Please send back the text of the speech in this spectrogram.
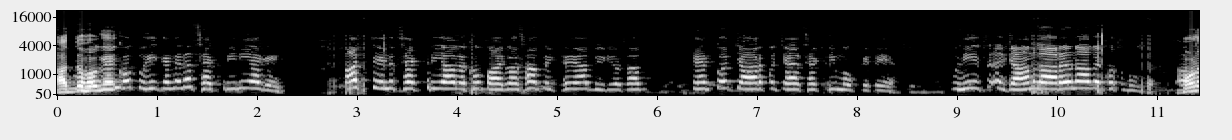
ਹੱਦ ਹੋ ਗਈ। ਦੇਖੋ ਤੁਸੀਂ ਕਹਿੰਦੇ ਨਾ ਸੈਕਟਰੀ ਨਹੀਂ ਹੈਗੇ। ਆ ਤਿੰਨ ਸੈਕਟਰੀ ਆ ਵੇਖੋ ਬਾਜਵਾ ਸਾਹਿਬ ਬੈਠੇ ਆ ਵੀਡੀਓ ਸਾਹਿਬ। ਤਿੰਨ ਤੋਂ ਚਾਰ ਪੰਚਾਇਤ ਸੈਕਟਰੀ ਮੌਕੇ ਤੇ ਆ। ਤੁਸੀਂ ਇਲਜ਼ਾਮ ਲਾ ਰਹੇ ਹੋ ਨਾ ਵੇਖੋ ਸਬੂਤ। ਹੁਣ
